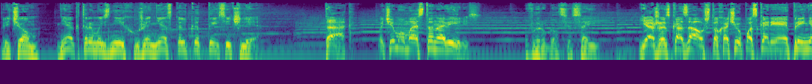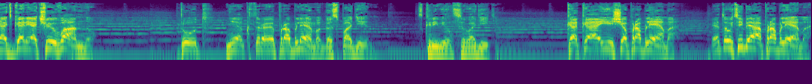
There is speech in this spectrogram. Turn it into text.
Причем некоторым из них уже несколько тысяч лет. «Так, почему мы остановились?» — выругался Саид. «Я же сказал, что хочу поскорее принять горячую ванну!» «Тут некоторая проблема, господин», — скривился водитель. «Какая еще проблема? Это у тебя проблема!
